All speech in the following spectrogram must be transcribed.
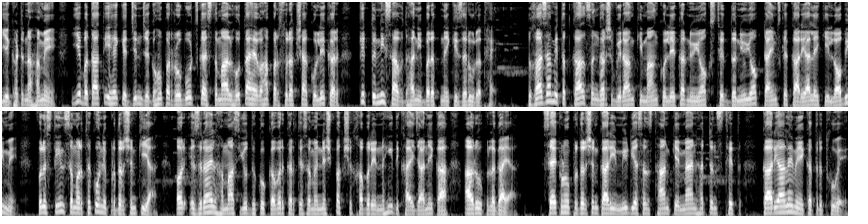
ये घटना हमें ये बताती है कि जिन जगहों पर रोबोट्स का इस्तेमाल होता है, वहाँ पर सुरक्षा को लेकर कितनी सावधानी बरतने की ज़रूरत है। गाजा में तत्काल संघर्ष विराम की मांग को लेकर न्यूयॉर्क स्थित द न्यूयॉर्क टाइम्स के कार्यालय की लॉबी में फिलिस्तीन समर्थकों ने प्रदर्शन किया और इसराइल हमास युद्ध को कवर करते समय निष्पक्ष खबरें नहीं दिखाए जाने का आरोप लगाया। सैकड़ों प्रदर्शनकारी मीडिया संस्थान के मैनहट्टन स्थित कार्यालय में एकत्रित हुए।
